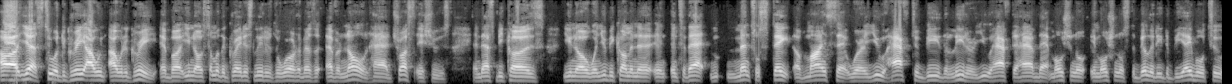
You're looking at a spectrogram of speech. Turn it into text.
Uh, yes, to a degree, I would I would agree. Eh, But you know, some of the greatest leaders the world have ever ever known had trust issues, and that's because you know when you become in, the, in into that mental state of mindset where you have to be the leader, you have to have that emotional emotional stability to be able to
